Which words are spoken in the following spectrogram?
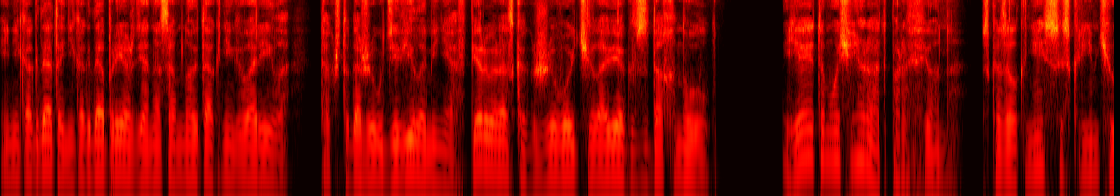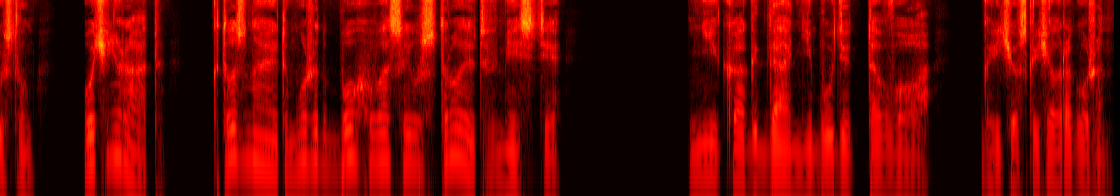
И никогда-то, никогда прежде она со мной так не говорила, так что даже удивила меня, в первый раз как живой человек вздохнул. — Я этому очень рад, Парфен, — сказал князь с искренним чувством. — Очень рад. Кто знает, может, Бог вас и устроит вместе. — Никогда не будет того, — горячо вскричал Рогожин.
